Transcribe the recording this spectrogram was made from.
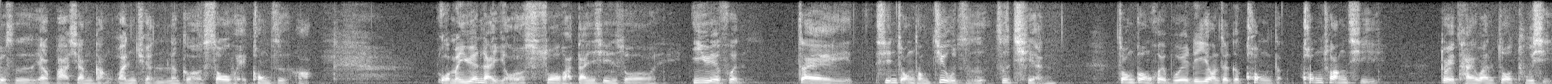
就是要把香港完全那个收回控制哈。我们原来有说法担心说，一月份在新总统就职之前，中共会不会利用这个空的空窗期对台湾做突袭？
